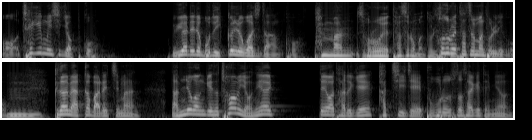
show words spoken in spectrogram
어, 책임 의식이 없고 위아래를 모두 이끌려고 하지도 않고 탓만 서로의 탓으로만 돌리고 서로의 탓을만 돌리고 음. 그다음에 아까 말했지만 남녀 관계에서 처음에 연애할 때와 다르게 같이 이제 부부로서 살게 되면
